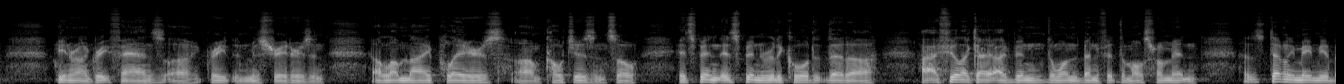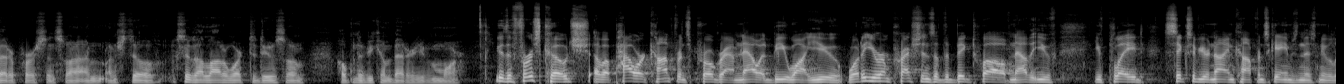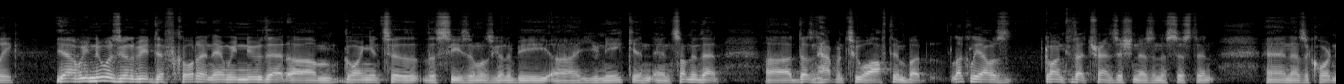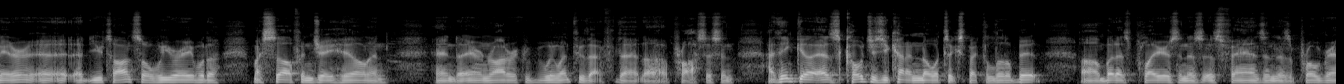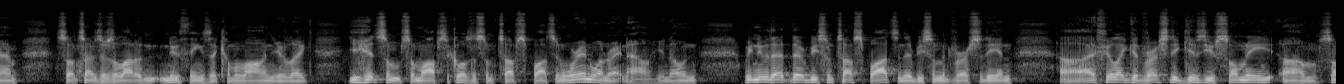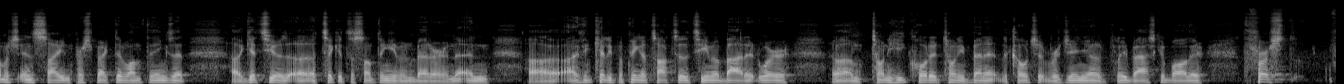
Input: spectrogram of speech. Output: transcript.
being around great fans, uh, great administrators and alumni, players, um, coaches, and so it's been it's been really cool that, that uh, I feel like I, have been the one to benefit the most from it, and it's definitely made me a better person. So I'm I'm still still got a lot of work to do. So I'm hoping to become better even more. You're the first coach of a power conference program now at BYU. What are your impressions of the Big 12 now that you've you've played six of your nine conference games in this new league? Yeah, we knew it was going to be difficult, and, and we knew that um, going into the season was going to be uh, unique and, and something that uh, doesn't happen too often. But luckily, I was going through that transition as an assistant and as a coordinator at, at Utah, and so we were able to, myself and Jay Hill and and uh, Aaron Roderick, we went through that that uh, process. And I think uh, as coaches, you kind of know what to expect a little bit, um, but as players and as, as, fans and as a program, sometimes there's a lot of new things that come along, and you're like, you hit some some obstacles and some tough spots, and we're in one right now, you know. And we knew that there'd be some tough spots and there'd be some adversity, and uh, I feel like adversity gives you so many, um, so much insight and perspective on things that uh, gets you a, a, ticket to something even better. And, and uh, I think Kelly Poppinga talked to the team about it, where um, Tony he quoted Tony Bennett, the coach at Virginia, played basketball there. The first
